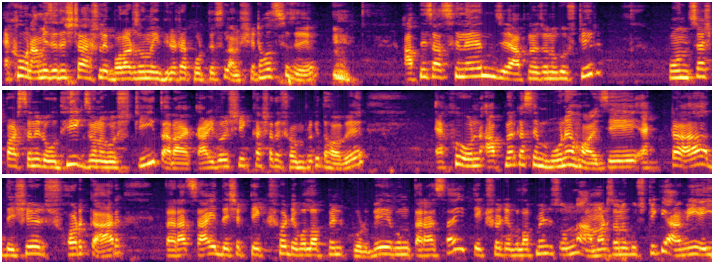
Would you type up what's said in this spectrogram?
এখন আমি যে জিনিসটা আসলে বলার জন্য এই ভিডিওটা করতেছিলাম, সেটা হচ্ছে যে, আপনি চাচ্ছিলেন যে আপনার জনগোষ্ঠীর পঞ্চাশ পার্সেন্টের অধিক জনগোষ্ঠী তারা কারিগরি শিক্ষার সাথে সম্পর্কিত হবে। এখন আপনার কাছে মনে হয় যে একটা দেশের সরকার তারা চায় দেশের টেকসই ডেভেলপমেন্ট করবে এবং তারা চায় টেকসই ডেভেলপমেন্টের জন্য আমার জনগোষ্ঠীকে আমি এই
